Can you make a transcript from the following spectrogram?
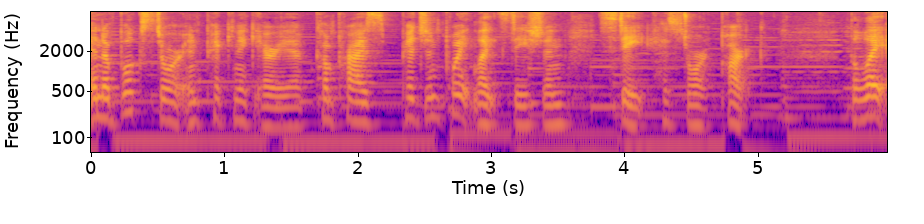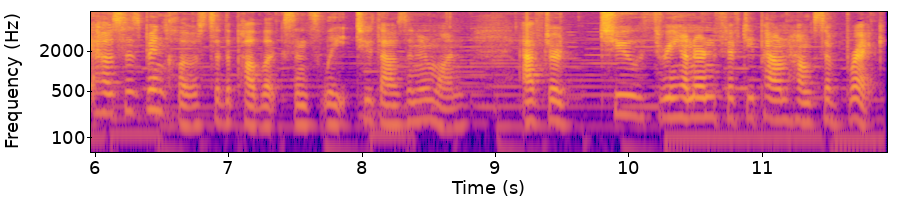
and a bookstore and picnic area comprise Pigeon Point Light Station State Historic Park. The lighthouse has been closed to the public since late 2001 after two 350 pound hunks of brick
